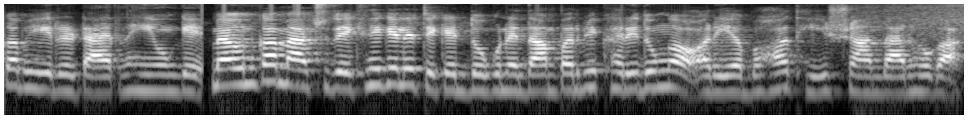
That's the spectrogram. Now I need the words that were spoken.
कभी रिटायर नहीं होंगे। मैं उनका मैच देखने के लिए टिकट दोगुने दाम पर भी खरीदूँगा और यह बहुत ही शानदार होगा।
